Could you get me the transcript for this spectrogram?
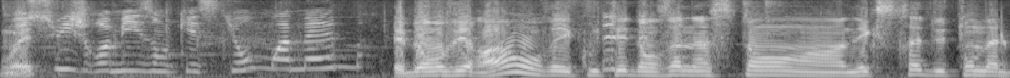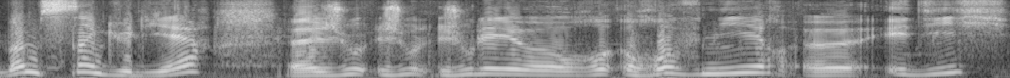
Me suis-je remise en question moi-même? Eh ben on verra, on va écouter dans un instant un extrait de ton album Singulière. Euh, je, je- je voulais euh, re- revenir, euh, Eddie,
